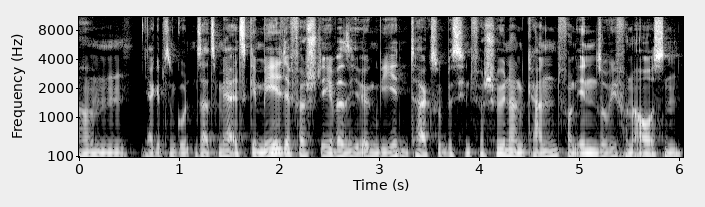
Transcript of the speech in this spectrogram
ähm, ja, gibt es einen guten Satz, mehr als Gemälde verstehe, was ich irgendwie jeden Tag so ein bisschen verschönern kann, von innen sowie von außen.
